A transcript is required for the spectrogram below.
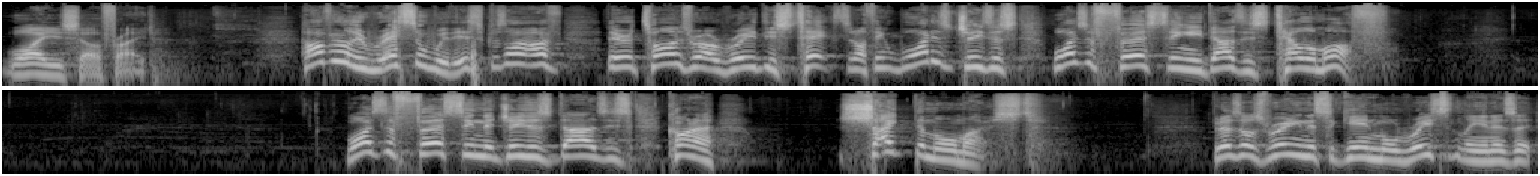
Why are you so afraid? I've really wrestled with this because I've, there are times where I read this text and I think, why does Jesus, why is the first thing he does is tell them off? Why is the first thing that Jesus does is kind of shake them almost? But as I was reading this again more recently and as it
